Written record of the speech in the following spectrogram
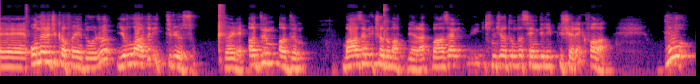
e, onarıcı kafaya doğru yıllardır ittiriyorsun. Böyle adım adım bazen üç adım atlayarak bazen ikinci adımda sendeleyip düşerek falan. Bu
